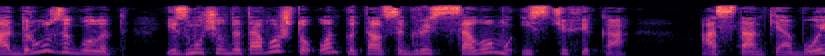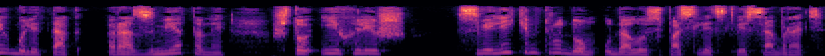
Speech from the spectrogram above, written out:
а Друза голод измучил до того, что он пытался грызть солому из тюфяка. Останки обоих были так разметаны, что их лишь с великим трудом удалось впоследствии собрать.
